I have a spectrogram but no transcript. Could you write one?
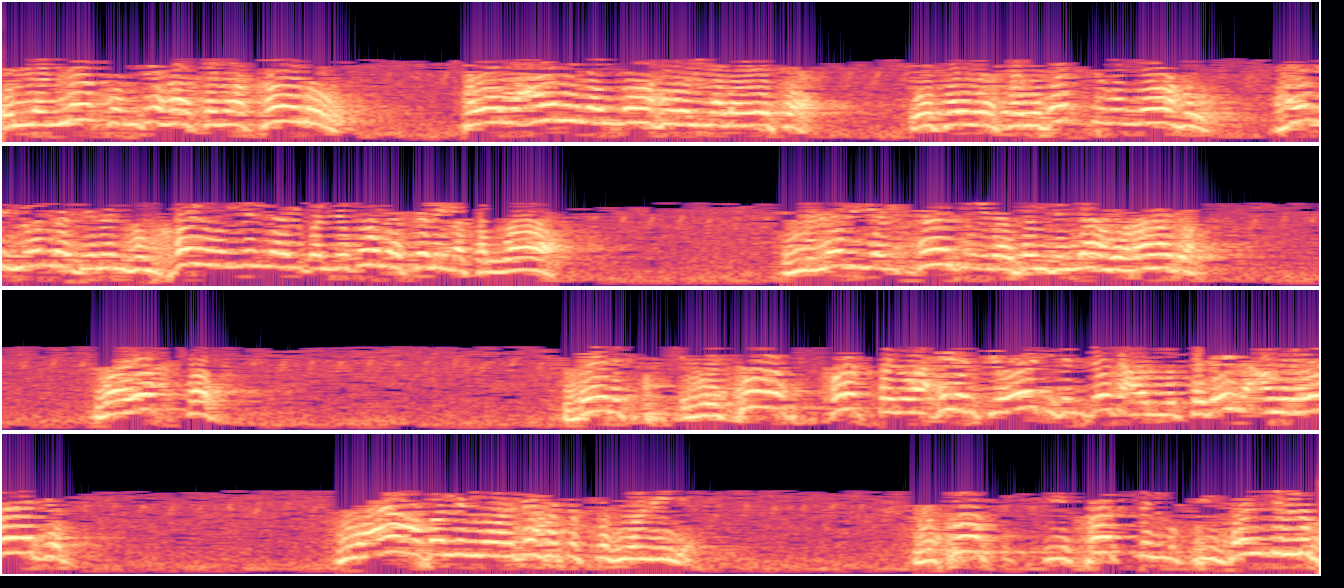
إن لم نكن بها كما قالوا فيلعننا الله والملائكة. وسيبدل الله. هذه الأمة بمنهم خير منا يبلغون كلمة الله. إن الذي ينحاز إلى جنب الله رادع ويخطر ذلك الوقوف خطا واحدا في وجه البدعة والمبتدعين أمر واجب هو أعظم من مواجهة الصهيونية. وقوف في خط في جنب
